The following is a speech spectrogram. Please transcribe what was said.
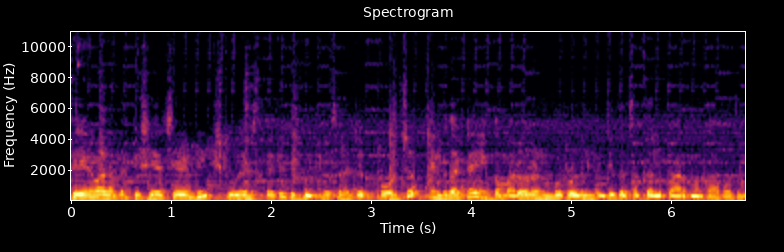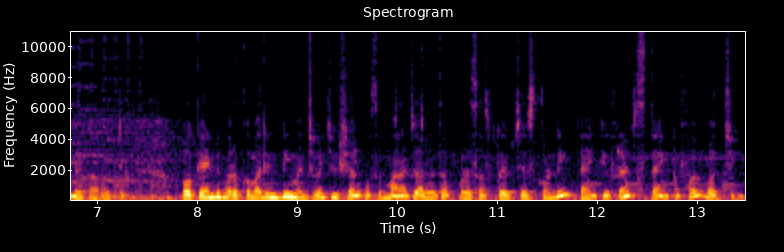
తెలియని వాళ్ళందరికీ షేర్ చేయండి. స్టూడెంట్స్కి అయితే ఇది గుడ్ న్యూస్ అని చెప్పుకోవచ్చు. ఎందుకంటే ఇంకా మరో రెండు మూడు రోజుల నుంచి దసరా ప్రారంభం కాబోతున్నాయి కాబట్టి. ఓకే అండి మరొక మరిన్ని మంచి మంచి విషయాల కోసం మన ఛానల్ తప్పకుండా సబ్స్క్రైబ్ చేసుకోండి. Thank you friends thank you for watching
